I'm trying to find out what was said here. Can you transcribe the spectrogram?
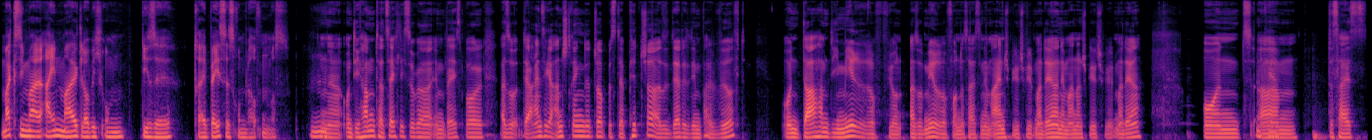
maximal einmal, glaube ich, um diese drei Bases rumlaufen musst. So. Hm. Ja, und die haben tatsächlich sogar im Baseball, also der einzige anstrengende Job ist der Pitcher, also der, der den Ball wirft. Und da haben die mehrere für, also mehrere von. Das heißt, in dem einen Spiel spielt mal der, in dem anderen Spiel spielt mal der. Und Okay. ähm, das heißt,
